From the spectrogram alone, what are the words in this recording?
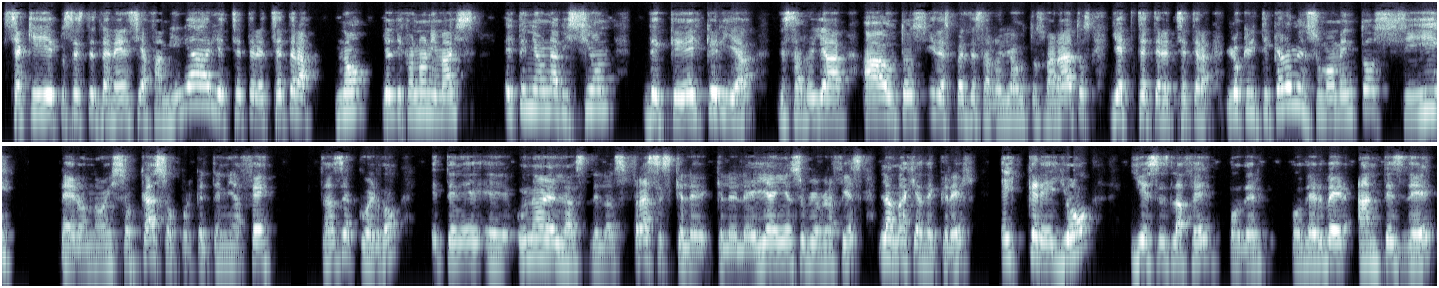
si aquí, pues esta es la herencia familiar y etcétera, etcétera. No, y él dijo, no, ni más. Él tenía una visión de que él quería desarrollar autos y después desarrolló autos baratos y etcétera, etcétera. Lo criticaron en su momento, sí, pero no hizo caso porque él tenía fe. ¿Estás de acuerdo? Eh, eh, una de las, de las frases que le, que le leí ahí en su biografía es la magia de creer. Él creyó y esa es la fe, poder, poder ver antes de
